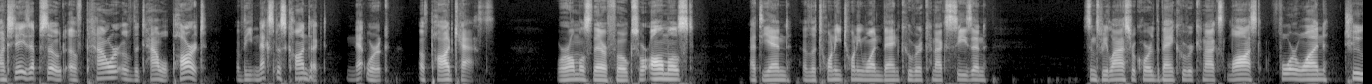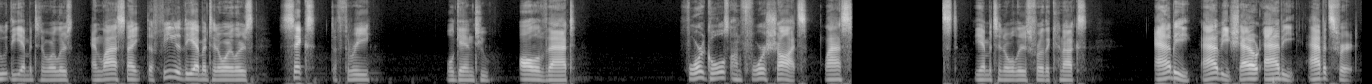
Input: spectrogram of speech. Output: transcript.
On today's episode of Power of the Towel, part of the Next Misconduct network of podcasts. We're almost there, folks. We're almost at the end of the 2021 Vancouver Canucks season. Since we last recorded, the Vancouver Canucks lost 4 1 to the Edmonton Oilers, and last night defeated the Edmonton Oilers 6 to 3. We'll get into all of that. Four goals on four shots last the Edmonton Oilers for the Canucks. Abby, Abby, shout out Abby, Abbotsford.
